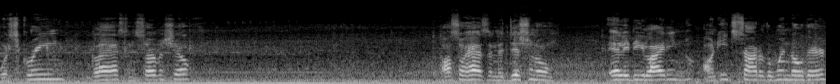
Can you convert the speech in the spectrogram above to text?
with screen, glass, and serving shelf. Also has an additional LED lighting on each side of the window there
